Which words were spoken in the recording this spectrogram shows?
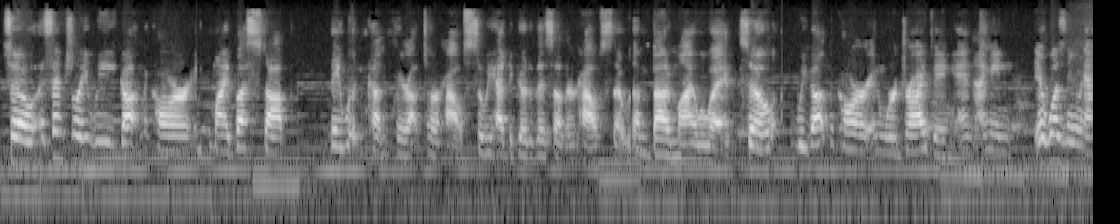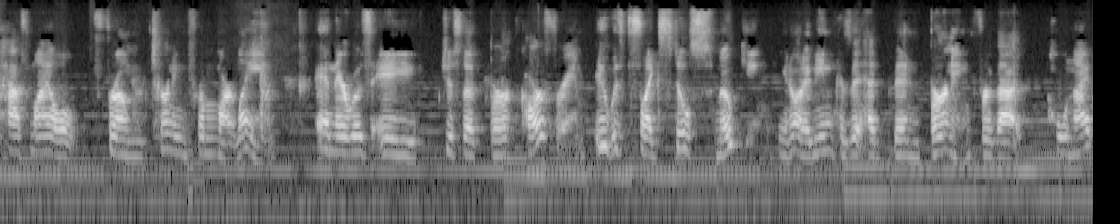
So essentially we got in the car, my bus stop they wouldn't come clear out to our house. So we had to go to this other house that was about a mile away. So we got in the car and we're driving. And I mean, it wasn't even a half mile from turning from our lane. And there was a just a burnt car frame. It was like still smoking, you know what I mean? Because it had been burning for that whole night.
